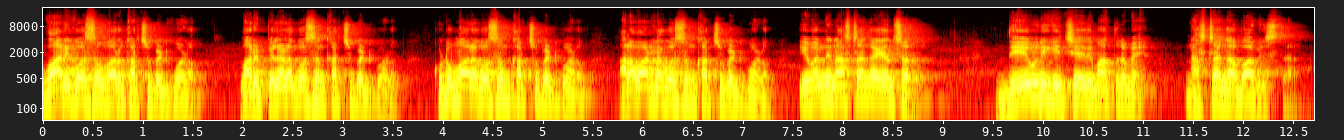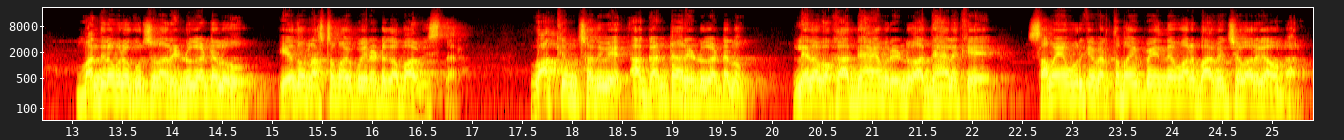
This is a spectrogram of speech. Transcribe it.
వారి కోసం వారు ఖర్చు పెట్టుకోవడం వారి పిల్లల కోసం ఖర్చు పెట్టుకోవడం కుటుంబాల కోసం ఖర్చు పెట్టుకోవడం అలవాట్ల కోసం ఖర్చు పెట్టుకోవడం ఇవన్నీ నష్టంగా ఎంచరు. దేవునికి ఇచ్చేది మాత్రమే నష్టంగా భావిస్తారు. మందిరంలో కూర్చున్న రెండు గంటలు ఏదో నష్టమైపోయినట్టుగా భావిస్తారు. వాక్యం చదివే ఆ గంట రెండు గంటలు లేదా ఒక అధ్యాయం రెండు అధ్యాయాలకే సమయం ఊరికే వ్యర్థమైపోయిందేమో అని భావించేవారుగా ఉన్నారు.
